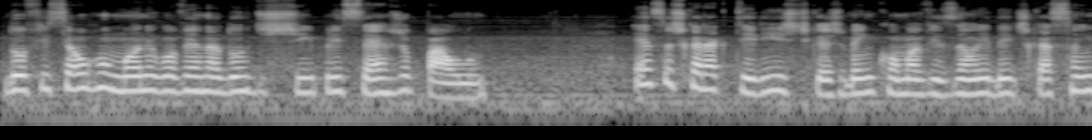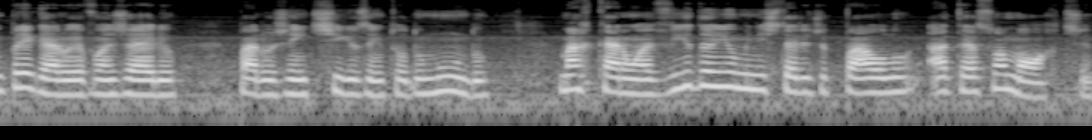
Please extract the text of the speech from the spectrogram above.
do oficial romano e governador de Chipre, Sérgio Paulo. Essas características, bem como a visão e dedicação em pregar o Evangelho para os gentios em todo o mundo, marcaram a vida e o ministério de Paulo até a sua morte.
